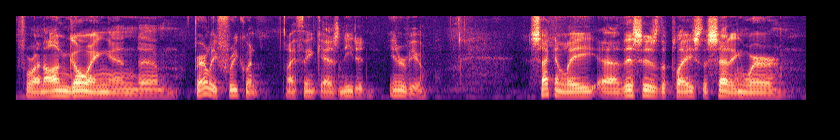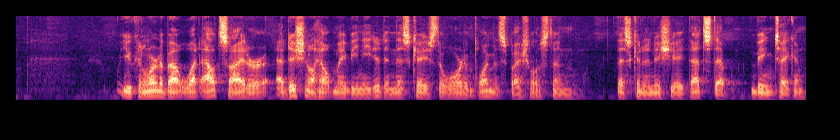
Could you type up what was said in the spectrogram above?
for an ongoing and um, fairly frequent, I think, as needed interview. Secondly, uh, this is the place, the setting where you can learn about what outside or additional help may be needed, in this case, the ward employment specialist, and this can initiate that step being taken.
